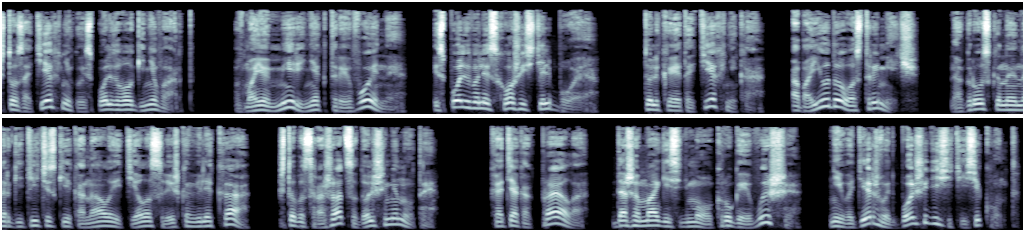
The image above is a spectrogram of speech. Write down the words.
что за технику использовал Геневард. В моем мире некоторые воины использовали схожий стиль боя. Только эта техника — обоюдоострый меч. Нагрузка на энергетические каналы и тело слишком велика, чтобы сражаться дольше минуты. Хотя, как правило, даже маги седьмого круга и выше не выдерживают больше 10 секунд.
